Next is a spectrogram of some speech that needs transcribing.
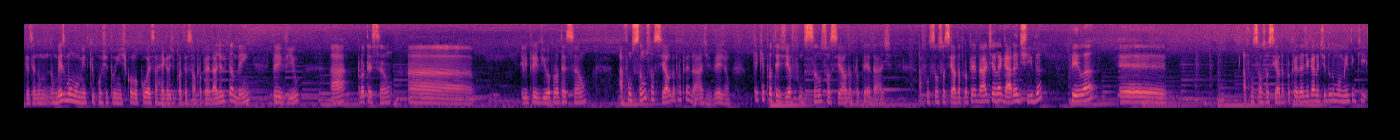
quer dizer, no, no mesmo momento que o Constituinte colocou essa regra de proteção à propriedade, ele também previu a proteção a ele previu a proteção a função social da propriedade. Vejam, o que é proteger a função social da propriedade? A função social da propriedade ela é garantida pela. É, a função social da propriedade é garantida no momento em que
